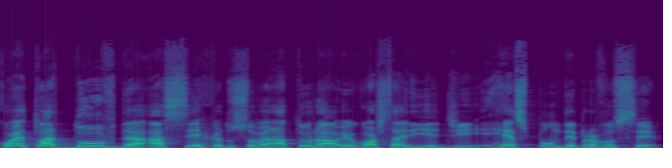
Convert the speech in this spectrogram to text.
qual é a tua dúvida acerca do sobrenatural? E eu gostaria de responder para você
